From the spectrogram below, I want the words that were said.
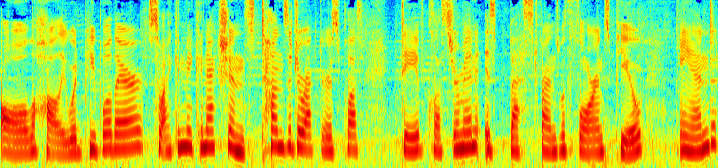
all the Hollywood people there, so I can make connections. Tons of directors. Plus, Dave Clusterman is best friends with Florence Pugh, and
